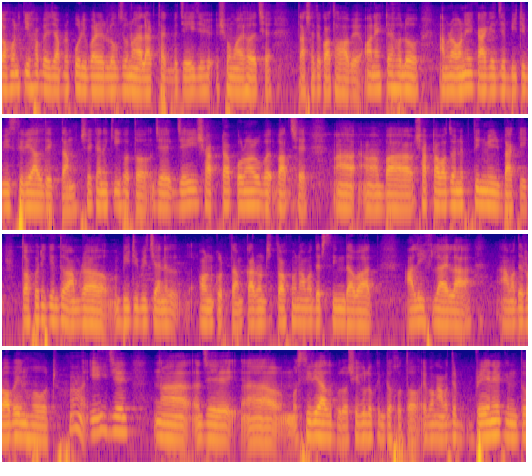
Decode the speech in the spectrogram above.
তখন কি হবে যে আপনার পরিবারের লোকজনও অ্যালার্ট থাকবে যে এই যে সময় হয়েছে, তার সাথে কথা হবে। অনেকটা হলো আমরা অনেক আগে যে বিটিভি সিরিয়াল দেখতাম, সেখানে কি হতো যে যেই সাতটা পনেরো বাজছে বা সাতটা বাজনে তিন মিনিট বাকি, তখনই কিন্তু আমরা বিটিভি চ্যানেল অন করতাম। কারণ তখন আমাদের সিন্দাবাদ, আলিফ লায়লা, আমাদের রবেন হুড হ্যাঁ এই যে যে সিরিয়ালগুলো, সেগুলো কিন্তু হতো এবং আমাদের ব্রেনে কিন্তু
